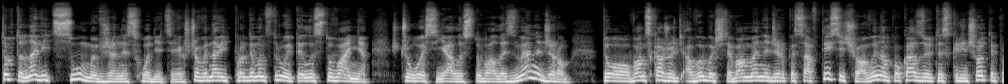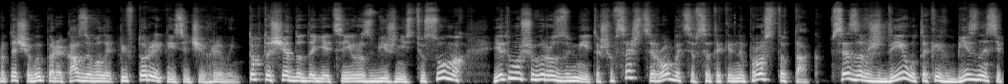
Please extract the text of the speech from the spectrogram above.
Тобто навіть суми вже не сходяться. Якщо ви навіть продемонструєте листування, що ось я листувалась з менеджером, то вам скажуть: а вибачте, вам менеджер писав тисячу, а ви нам показуєте скріншоти про те, що ви переказували півтори тисячі гривень. Тобто ще додається і розбіжність у сумах. Я думаю, що ви розумієте, що все ж це робиться все-таки не просто так. Все завжди у таких бізнесів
